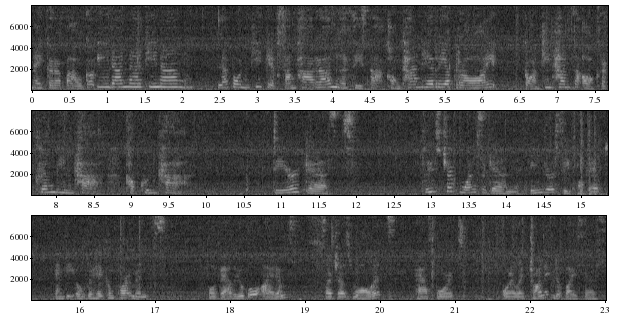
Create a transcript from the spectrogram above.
ในกระเป๋าเก้าอี้ด้านหน้าที่นั่ง และบนที่เก็บสัมภาระเหนือศีรษะของท่านให้เรียบร้อย ก่อนที่ท่านจะออกจากเครื่องบินค่ะ ขอบคุณค่ะ Dear guests, please check once again in your seat pocket and the overhead compartments for valuable items such as wallets, passports, or electronic devices.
